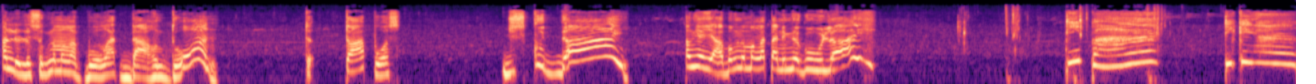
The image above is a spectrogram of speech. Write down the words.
Ang lulusog ng mga bunga at dahon doon. T- tapos, Diyos ko, day! Ang yayabang ng mga tanim na gulay! Di ba? Di kaya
